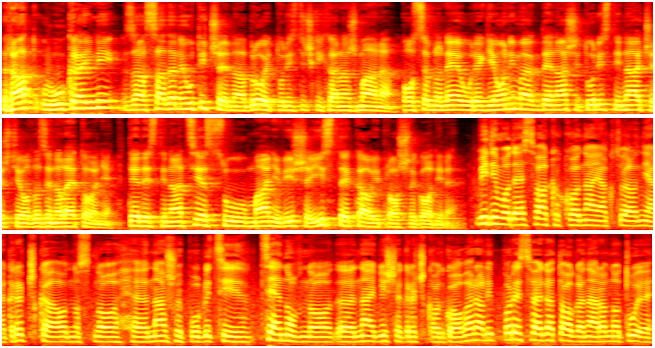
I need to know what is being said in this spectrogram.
Rat u Ukrajini za sada ne utiče na broj turističkih aranžmana, posebno ne u regionima gde naši turisti najčešće odlaze na letovanje. Te destinacije su manje više iste kao i prošle godine. Vidimo da je svakako najaktuelnija Grčka, odnosno e, našoj publici cenovno e, najviše Grčka odgovara, ali pored svega toga naravno tu je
